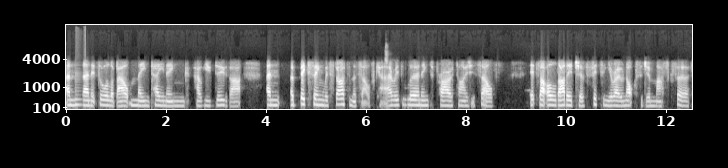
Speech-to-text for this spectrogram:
and then it's all about maintaining how you do that. And a big thing with starting the self care is learning to prioritize yourself. It's that old adage of fitting your own oxygen mask first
